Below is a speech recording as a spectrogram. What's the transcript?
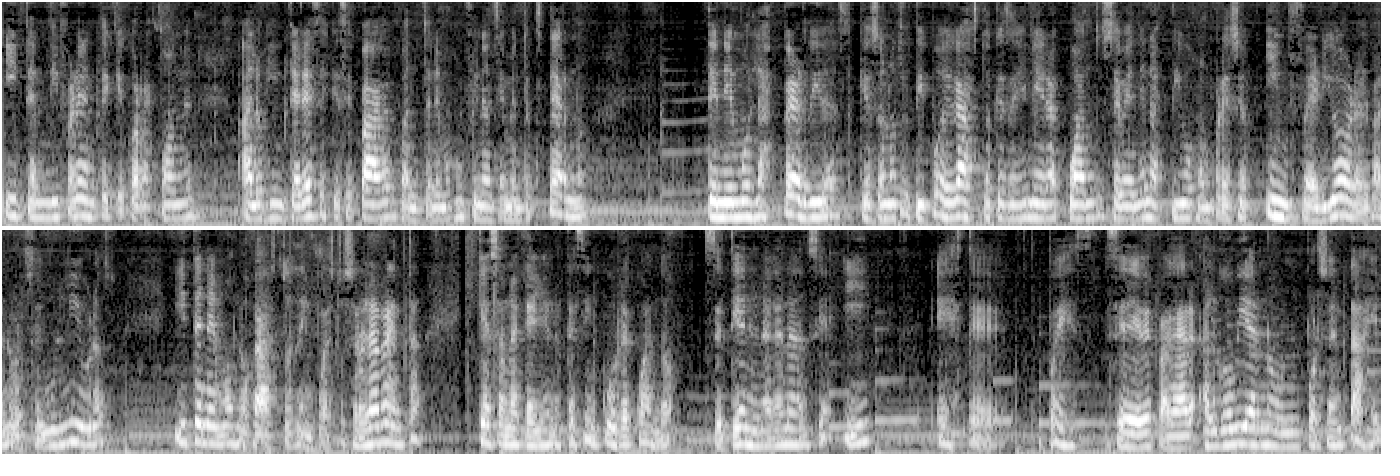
ítem diferente que corresponden a los intereses que se pagan cuando tenemos un financiamiento externo. Tenemos las pérdidas, que son otro tipo de gasto que se genera cuando se venden activos a un precio inferior al valor según libros. Y tenemos los gastos de impuestos sobre la renta, que son aquellos en los que se incurre cuando se tiene una ganancia y este, pues se debe pagar al gobierno un porcentaje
